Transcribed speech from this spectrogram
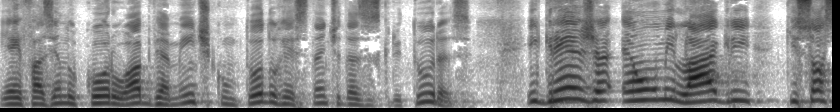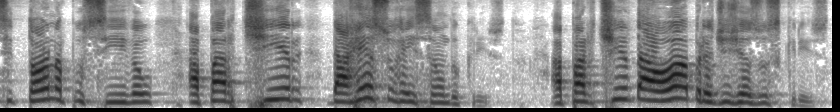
e aí fazendo coro, obviamente, com todo o restante das Escrituras, igreja é um milagre que só se torna possível a partir da ressurreição do Cristo, a partir da obra de Jesus Cristo.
